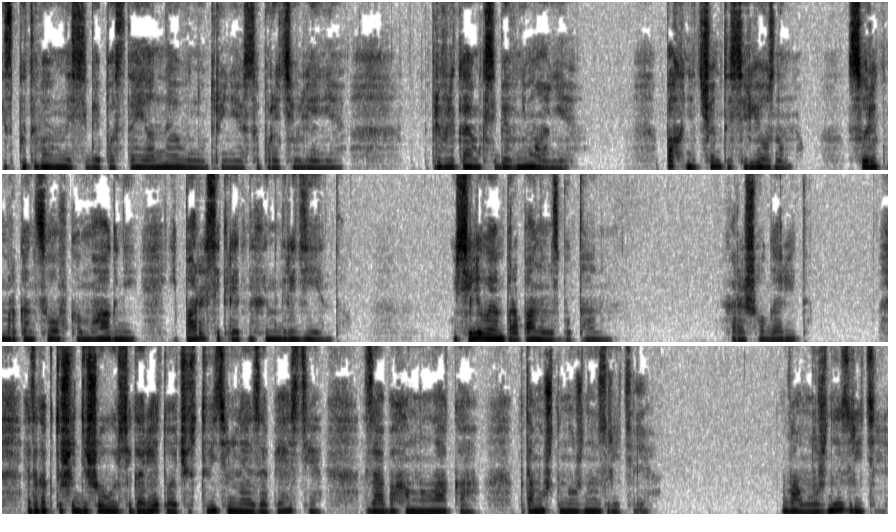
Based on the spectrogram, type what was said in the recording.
испытываем на себе постоянное внутреннее сопротивление, привлекаем к себе внимание. Пахнет чем-то серьезным. Сурик, марганцовка, магний и пара секретных ингредиентов. Усиливаем пропаном с бутаном. Хорошо горит. Это как тушить дешевую сигарету, а чувствительное запястье запахом молока, потому что нужны зрители. Вам нужны зрители?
